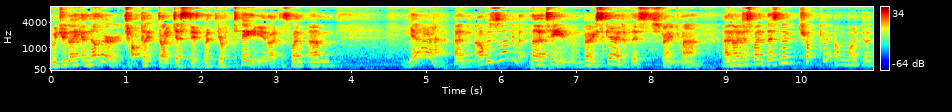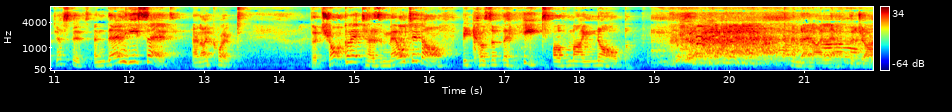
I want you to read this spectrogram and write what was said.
Would you like another chocolate digestive with your tea? And I just went, um, yeah, and I was only about 13 and very scared of this strange man. And I just went, there's no chocolate on my digestives. And then he said, and I quote, the chocolate has melted off because of the heat of my knob. and then I left the job.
